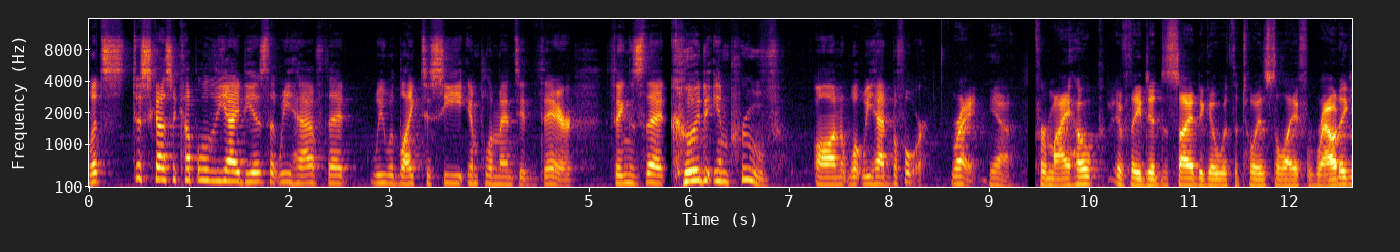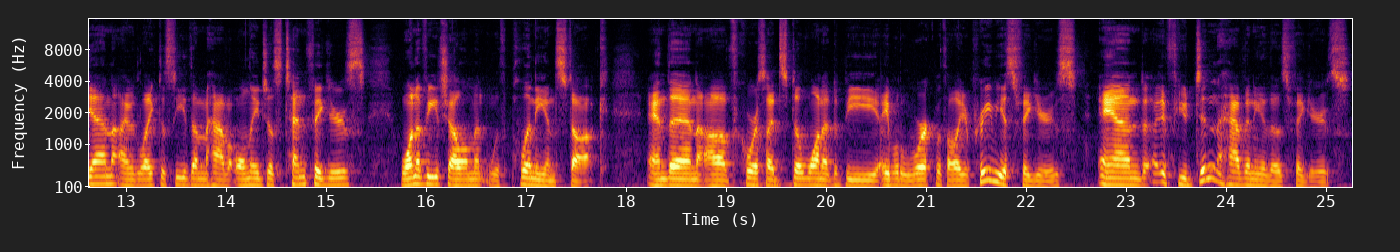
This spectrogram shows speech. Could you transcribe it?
let's discuss a couple of the ideas that we have that we would like to see implemented there. Things that could improve on what we had before. Right, yeah. For my hope, if they did decide to go with the Toys to Life route again, I would like to see them have only just 10 figures, one of each element with plenty in stock. And then, of course, I'd still want it to be able to work with all your previous figures. And if you didn't have any of those figures,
